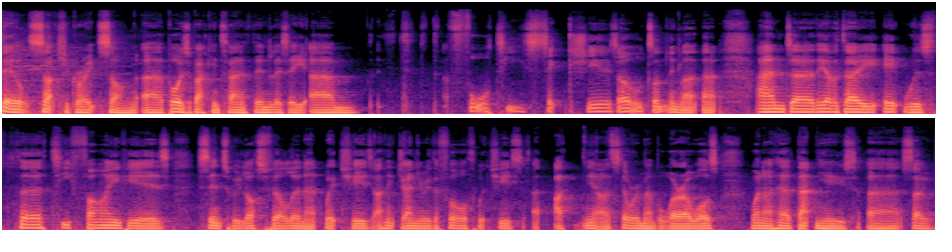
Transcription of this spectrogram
Still such a great song? Uh, Boys are back in town, Thin Lizzy. Um, 46 years old, something like that. And uh, the other day, it was 35 years since we lost Phil Lynott, which is, I think, January the 4th, which is, uh, I, you know, I still remember where I was when I heard that news. Uh, so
